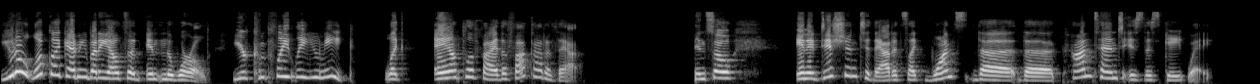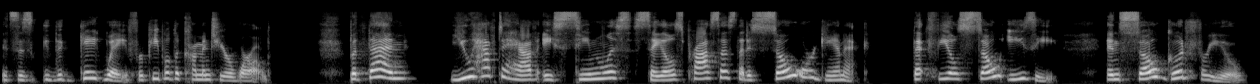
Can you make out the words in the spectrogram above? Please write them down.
You don't look like anybody else in, in the world. You're completely unique. Like amplify the fuck out of that. And so, in addition to that, it's like once the the content is this gateway. It's this the gateway for people to come into your world. But then you have to have a seamless sales process that is so organic, that feels so easy and so good for you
